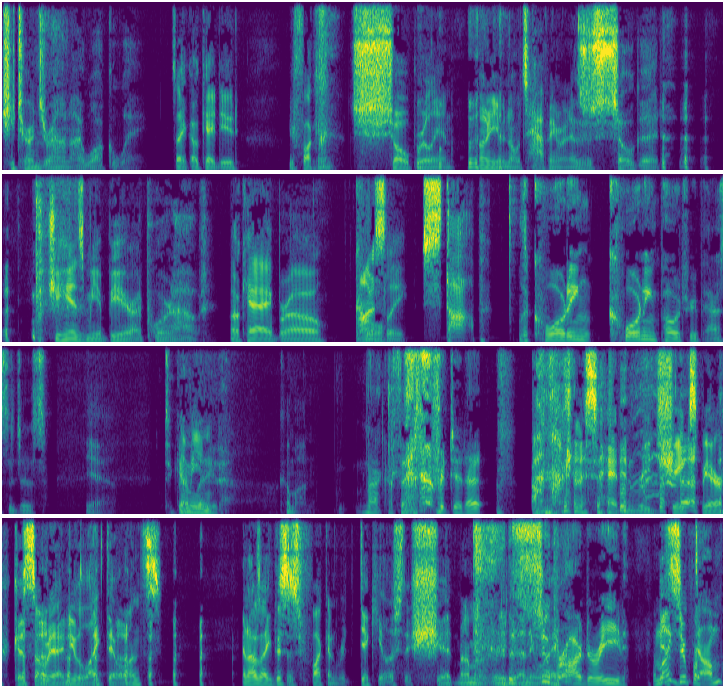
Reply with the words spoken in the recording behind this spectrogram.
She turns around. I walk away. It's like, okay, dude, you're fucking so brilliant. I don't even know what's happening right now. This is so good. She hands me a beer. I pour it out. Okay, bro. Honestly, stop. The quoting quoting poetry passages Yeah. to get I mean- laid. Come on. I'm not gonna say I never did it. I'm not going to say I didn't read Shakespeare because somebody I knew liked it once. And I was like, this is fucking ridiculous, this shit, but I'm going to read it It's anyway. super hard to read. Am I super- dumb?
